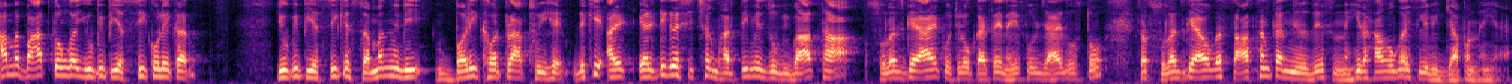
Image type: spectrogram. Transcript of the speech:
अब मैं बात करूँगा यूपीपीएससी को लेकर। यूपीपीएससी के संबंध में भी बड़ी खबर प्राप्त हुई है। देखिए एल टी शिक्षक भर्ती में जो विवाद था, सुलझ गया है। कुछ लोग कहते हैं, नहीं सुलझा है दोस्तों, सब सुलझ गया होगा। शासन का निर्देश नहीं रहा होगा, इसलिए विज्ञापन नहीं आया।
